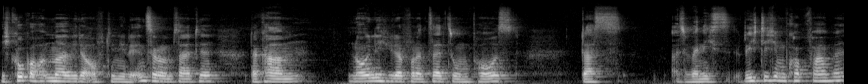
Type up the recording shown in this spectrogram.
ich gucke auch immer wieder auf ihre Instagram-Seite. Da kam neulich wieder von der Zeit so ein Post, dass, also wenn ich es richtig im Kopf habe,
